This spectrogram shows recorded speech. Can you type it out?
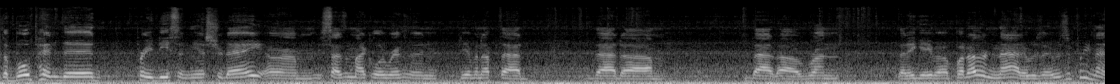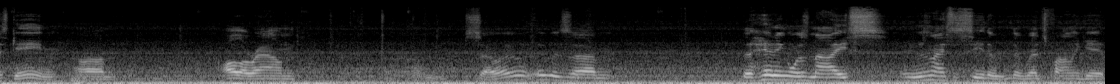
the bullpen did pretty decent yesterday. Um, besides Michael Lorenzen giving up that that um, that uh, run that he gave up. But other than that, it was it was a pretty nice game um, all around. Um, so it, it was um, the hitting was nice. It was nice to see the the Reds finally get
